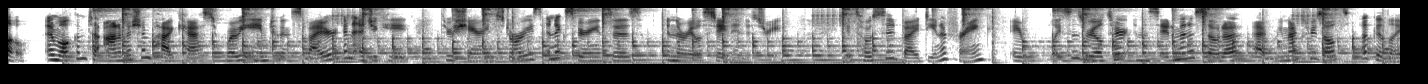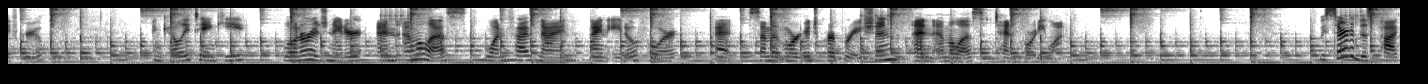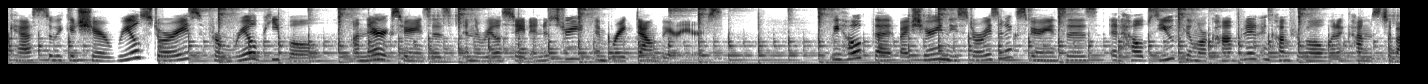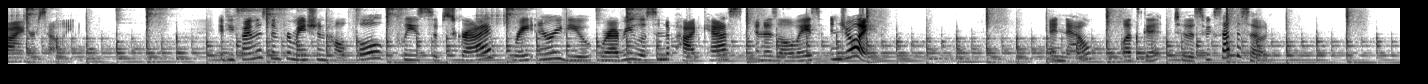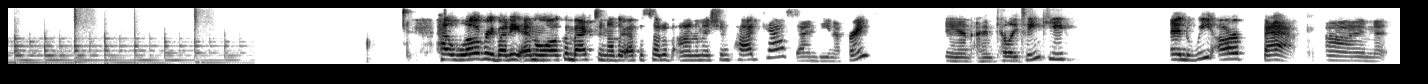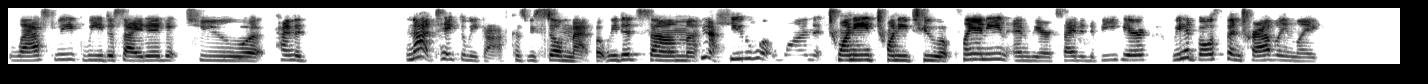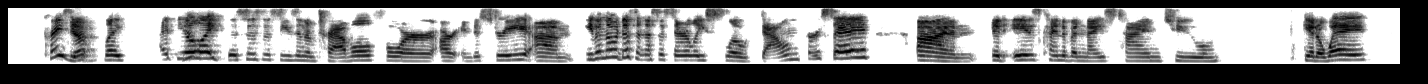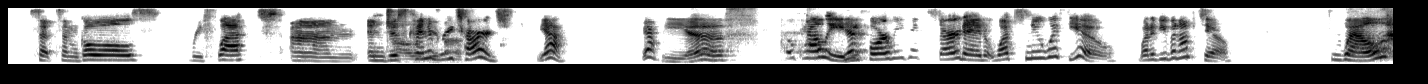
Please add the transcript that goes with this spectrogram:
Hello, and welcome to On a Mission podcast, where we aim to inspire and educate through sharing stories and experiences in the real estate industry. It's hosted by Dina Frank, a licensed realtor in the state of Minnesota at Remax Results, a Good Life Group, and Kelly Tanky, loan originator NMLS 1599804 at Summit Mortgage Corporation and MLS 1041. We started this podcast so we could share real stories from real people on their experiences in the real estate industry and break down barriers. We hope that by sharing these stories and experiences, it helps you feel more confident and comfortable when it comes to buying or selling. If you find this information helpful, please subscribe, rate, and review wherever you listen to podcasts, and as always, enjoy! And now, let's get to this week's episode. Hello, everybody, and welcome back to another episode of On a Mission podcast. I'm Dina Frank. And I'm Kelly Tinky. And we are back. Um, last week, we decided to kind of not take the week off because we still met, but we did some yeah. Q1 2022 planning, and we are excited to be here. We had both been traveling like crazy. Yep. Like I feel yeah. like this is the season of travel for our industry. Um, even though it doesn't necessarily slow down per se, um, it is kind of a nice time to get away, set some goals, reflect, um, and just All kind of, recharge. Yeah. Yeah. Yes. So, Kelly, yeah. before we get started, what's new with you? What have you been up to? Well,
